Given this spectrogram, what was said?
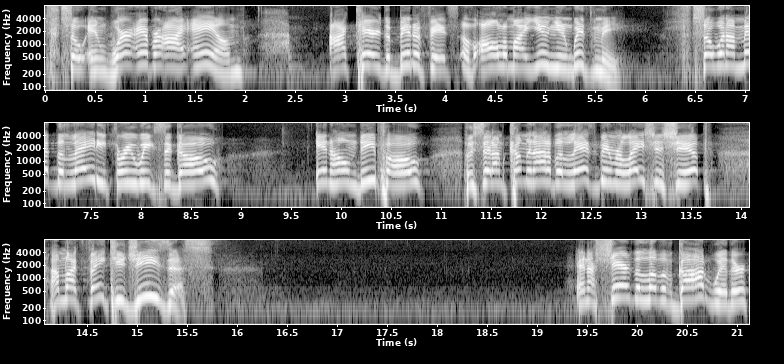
So, and wherever I am, I carry the benefits of all of my union with me. So, when I met the lady three weeks ago in Home Depot who said, I'm coming out of a lesbian relationship, I'm like, thank you, Jesus. and I shared the love of God with her,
